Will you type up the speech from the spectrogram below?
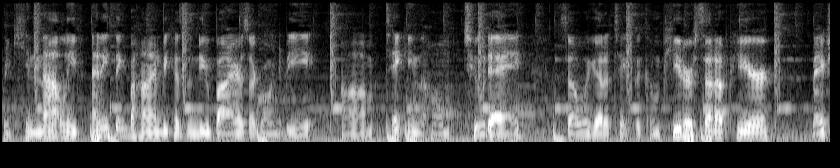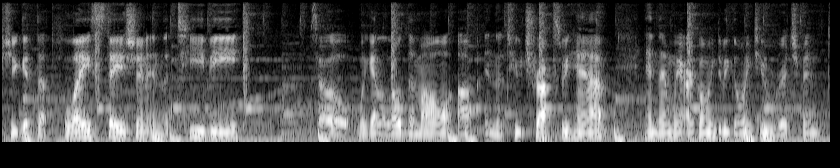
We cannot leave anything behind because the new buyers are going to be um, taking the home today. So we gotta take the computer set up here. Make sure you get the PlayStation and the TV. So we gotta load them all up in the two trucks we have. And then we are going to be going to Richmond,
